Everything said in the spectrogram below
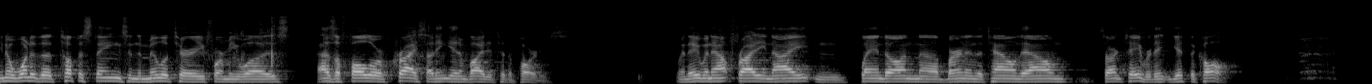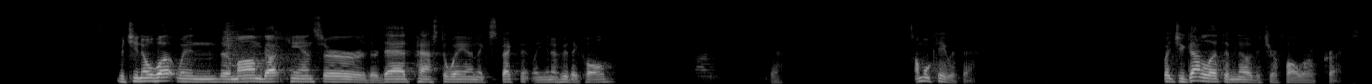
You know, one of the toughest things in the military for me was as a follower of Christ, I didn't get invited to the parties. When they went out Friday night and planned on uh, burning the town down, Sergeant Tabor didn't get the call. But you know what? When their mom got cancer or their dad passed away unexpectedly, you know who they called? Yeah. I'm okay with that. But you got to let them know that you're a follower of Christ.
